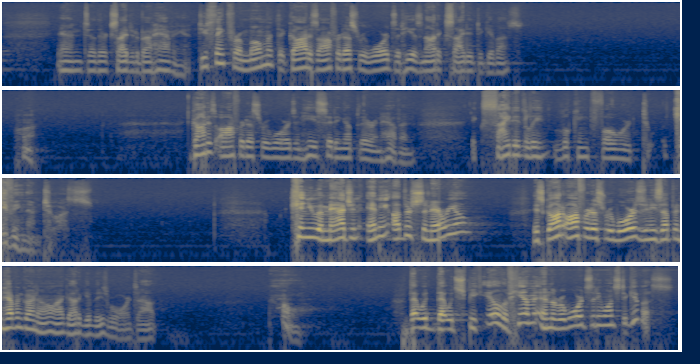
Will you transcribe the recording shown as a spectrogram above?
and uh, they're excited about having it. Do you think for a moment that God has offered us rewards that he is not excited to give us? God has offered us rewards and he's sitting up there in heaven excitedly looking forward to giving them to us. Can you imagine any other scenario? Is God offered us rewards and he's up in heaven going, oh, I got to give these rewards out? No. That would, that would speak ill of him and the rewards that he wants to give us.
